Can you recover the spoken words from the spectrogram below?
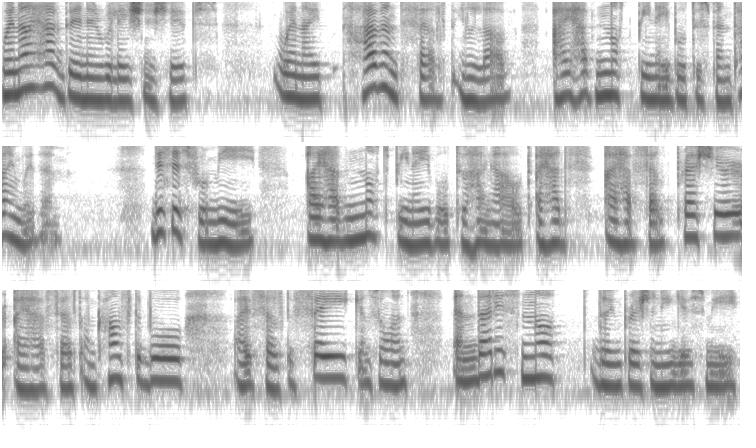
When I have been in relationships, when I haven't felt in love, I have not been able to spend time with them. This is for me. I have not been able to hang out. I had I have felt pressure, I have felt uncomfortable, I felt the fake and so on. And that is not the impression he gives me.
